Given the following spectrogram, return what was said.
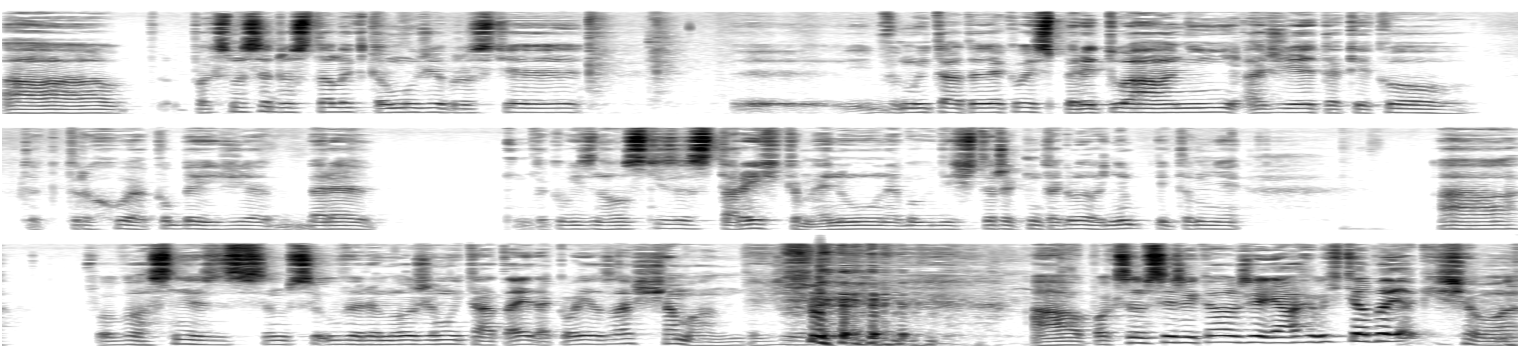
a pak jsme se dostali k tomu, že prostě eh, můj táta je takový spirituální a že je tak jako, tak trochu jakoby, že bere takový znalosti ze starých kmenů, nebo když to řeknu takhle hodně pitomně. A vlastně jsem si uvědomil, že můj táta je takový za šaman, takže... A pak jsem si říkal, že já bych chtěl být jaký šaman.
